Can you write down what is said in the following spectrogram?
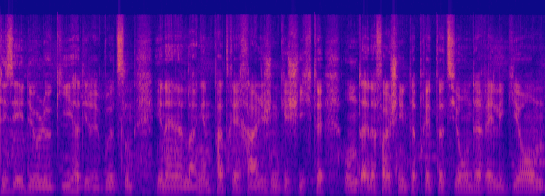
Diese Ideologie hat ihre Wurzeln in einer langen patriarchalischen Geschichte und einer falschen Interpretation der Religion.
